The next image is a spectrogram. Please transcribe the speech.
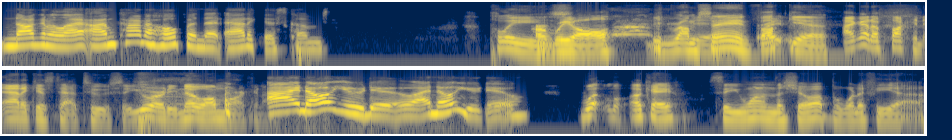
Not gonna lie, I'm kind of hoping that Atticus comes. please. Aren't we all? I'm Yeah, saying, fuck right. yeah. I got a fucking Atticus tattoo, so you already know I'm marking. I know you do. I know you do. What? Okay, so you want him to show up, but what if he? Uh,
